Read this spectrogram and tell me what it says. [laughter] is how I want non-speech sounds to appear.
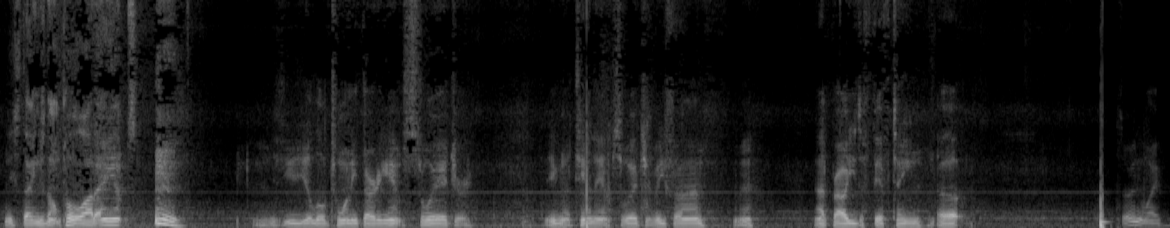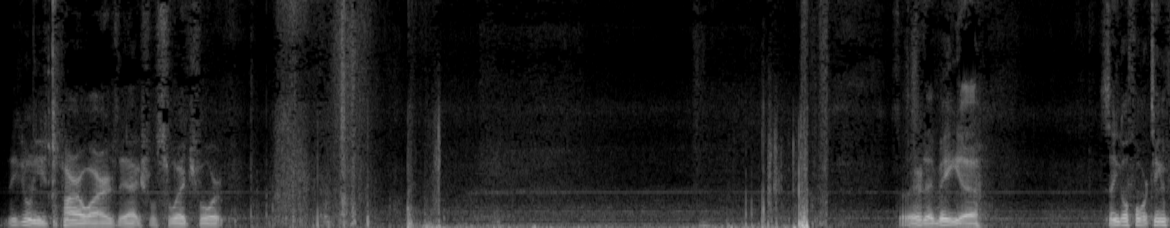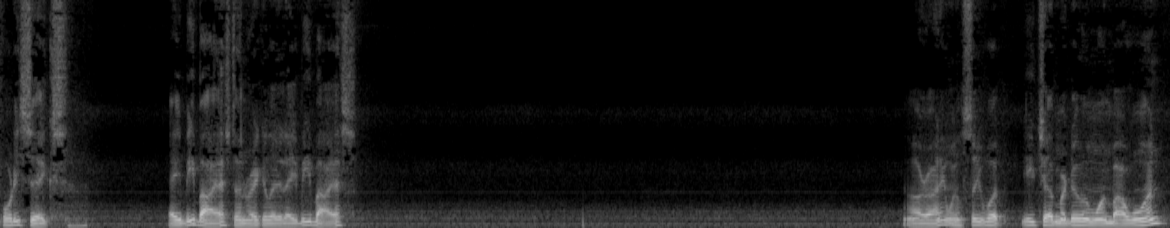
These things don't pull a lot of amps. [clears throat] Use your little 20, 30 amp switch or even a 10 amp switch would be fine. Yeah. I'd probably use a 15 up. So anyway, he's going to use the power wire as the actual switch for it. So there they be, uh, single 1446, AB biased, unregulated AB bias. Alrighty, we'll see what each of them are doing one by one.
